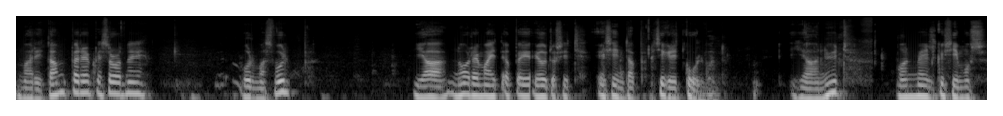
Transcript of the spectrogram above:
Mari Tampere Urmas Vulp ja nooremaid õppejõudusid esindab Sigrid Kuulmann. ja nüüd on meil küsimus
